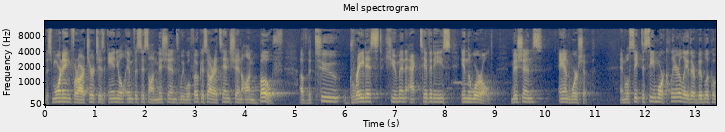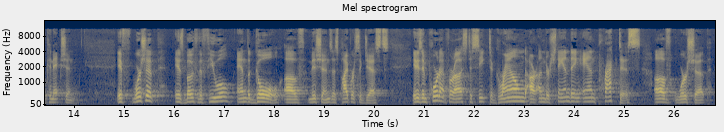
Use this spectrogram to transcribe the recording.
This morning, for our church's annual emphasis on missions, we will focus our attention on both of the two greatest human activities in the world missions and worship. And we'll seek to see more clearly their biblical connection. If worship is both the fuel and the goal of missions, as Piper suggests, it is important for us to seek to ground our understanding and practice of worship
